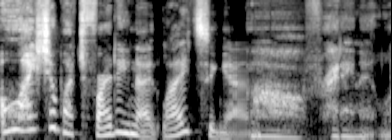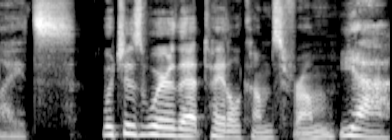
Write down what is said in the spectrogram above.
Oh, I should watch Friday Night Lights again. Oh, Friday Night Lights. which is where that title comes from. Yeah.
